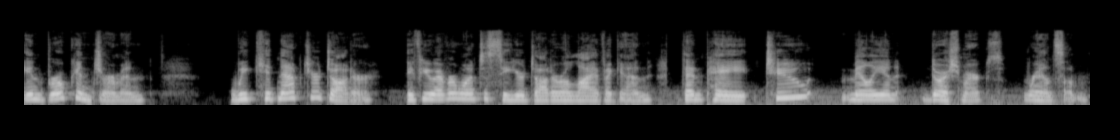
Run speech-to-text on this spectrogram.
in broken German, We kidnapped your daughter. If you ever want to see your daughter alive again, then pay two million Deutschmarks ransom.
